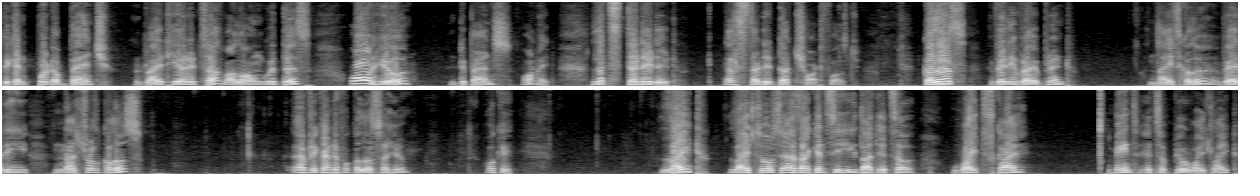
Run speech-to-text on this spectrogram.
We can put a bench right here itself along with this. Or here depends. All right. Let's study it. Let's study that shot first. Colors very vibrant nice color very natural colors. Every kind of a colors are here. Okay. Light light source as I can see that it's a white sky means it's a pure white light.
